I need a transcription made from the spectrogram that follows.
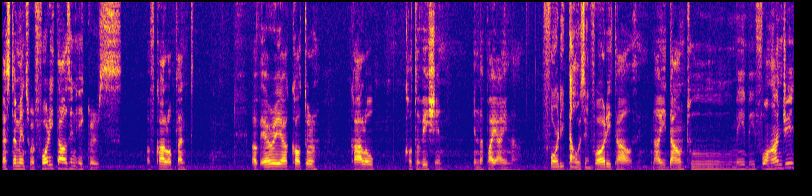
estimates were 40,000 acres of kalo plant, of area culture, kalo cultivation in the Pai'aina. 40,000. 40,000. Now you're down to maybe 400.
